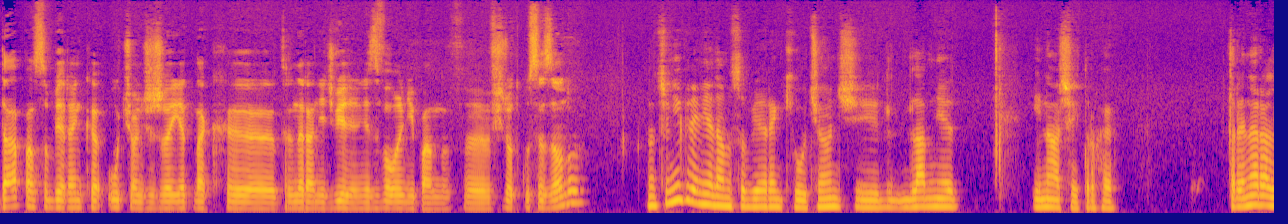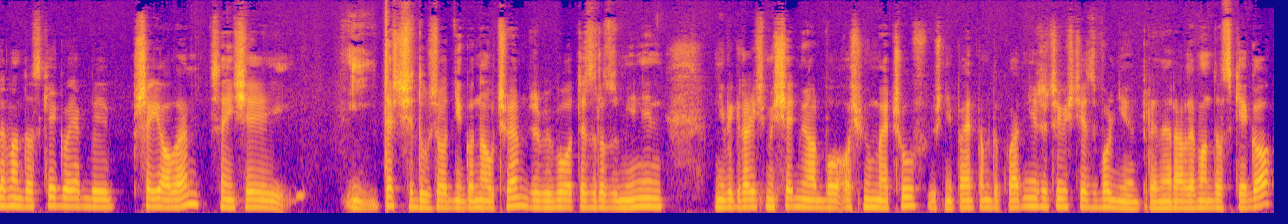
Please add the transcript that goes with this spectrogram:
da pan sobie rękę uciąć, że jednak trenera Niedźwiedzia nie zwolni pan w, w środku sezonu? Znaczy nigdy nie dam sobie ręki uciąć. Dla mnie inaczej trochę. Trenera Lewandowskiego jakby przejąłem, w sensie i też się dużo od niego nauczyłem, żeby było też zrozumienie. Nie wygraliśmy siedmiu albo ośmiu meczów, już nie pamiętam dokładnie. Rzeczywiście zwolniłem trenera Lewandowskiego,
